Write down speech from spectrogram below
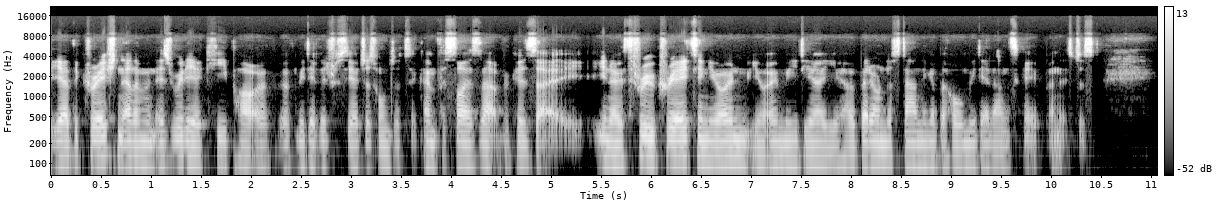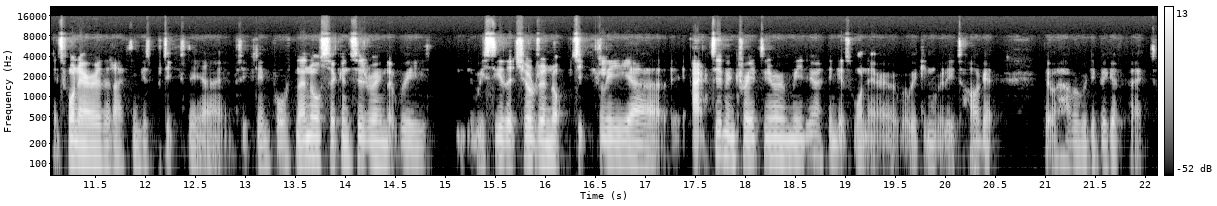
Yeah, the creation element is really a key part of, of media literacy. I just wanted to emphasize that because, uh, you know, through creating your own your own media, you have a better understanding of the whole media landscape, and it's just it's one area that I think is particularly uh, particularly important. And also considering that we we see that children are not particularly uh, active in creating their own media, I think it's one area where we can really target that will have a really big effect.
